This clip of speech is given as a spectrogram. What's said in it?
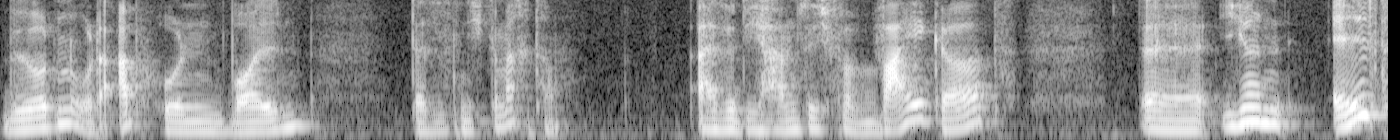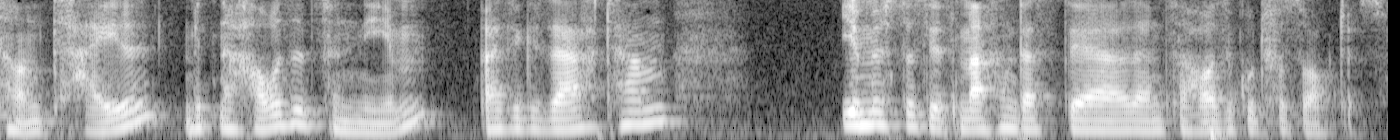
würden oder abholen wollen, dass sie es nicht gemacht haben. Also die haben sich verweigert, äh, ihren Elternteil mit nach Hause zu nehmen, weil sie gesagt haben, ihr müsst das jetzt machen, dass der dann zu Hause gut versorgt ist.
